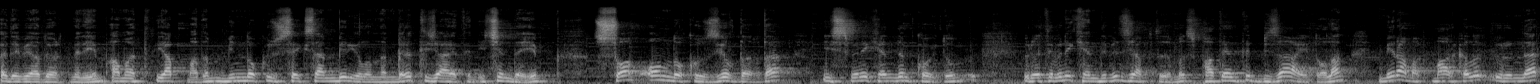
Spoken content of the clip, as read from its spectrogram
edebiyat öğretmeniyim ama yapmadım. 1981 yılından beri ticaretin içindeyim. Son 19 yıldır da ismini kendim koydum. Üretimini kendimiz yaptığımız, patenti bize ait olan Miramak markalı ürünler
